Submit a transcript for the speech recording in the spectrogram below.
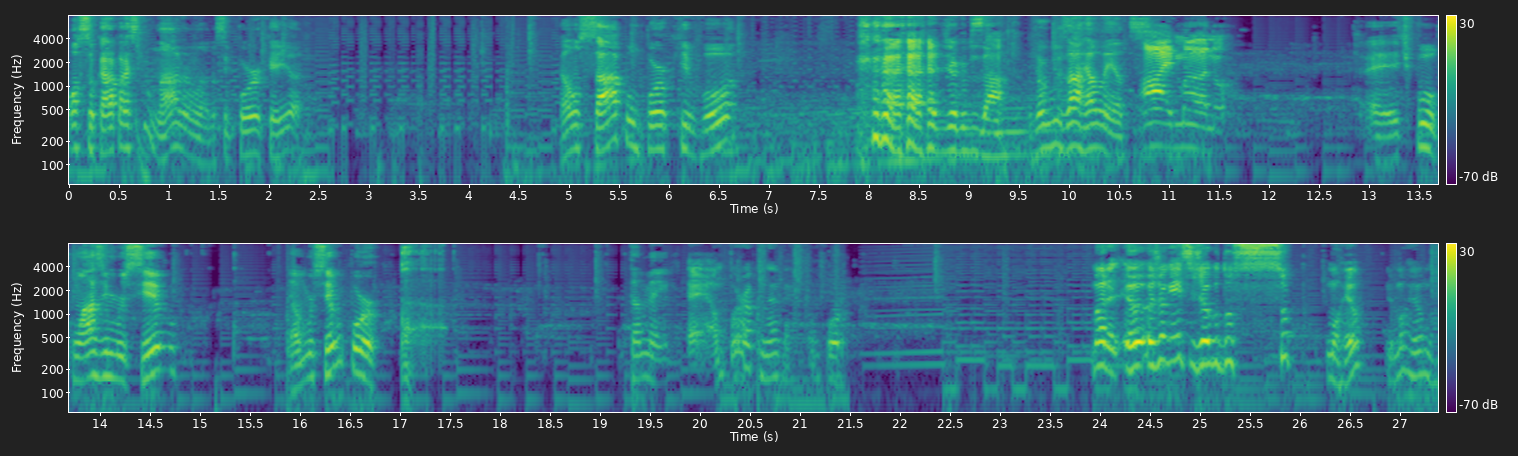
Nossa, o cara parece do nada, mano. Esse porco aí, ó. É um sapo, um porco que voa. Jogo bizarro. Jogo bizarro, é lento. Ai, mano. É tipo, com asa de morcego. É um morcego porco. Também. É, é um porco, né, velho? Um porco. Mano, eu, eu joguei esse jogo do Super. Morreu? Ele morreu, mano.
